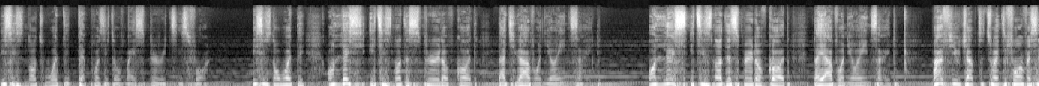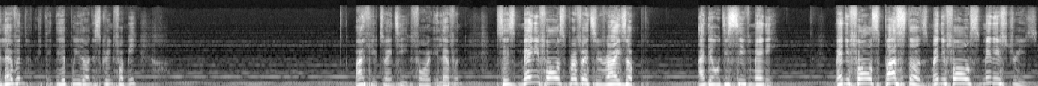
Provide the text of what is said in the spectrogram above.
This is not what the deposit of my spirit is for. This is not what the, unless it is not the Spirit of God that you have on your inside. Unless it is not the Spirit of God that you have on your inside. Matthew chapter 24, verse 11. I think they put it on the screen for me. Matthew 24, 11 says, Many false prophets will rise up and they will deceive many. Many false pastors, many false ministries.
